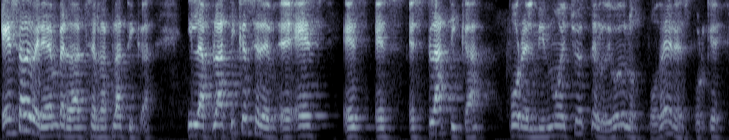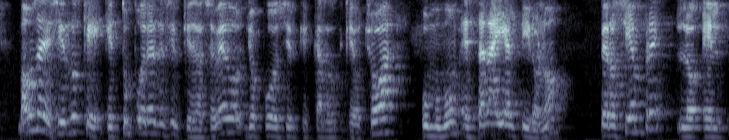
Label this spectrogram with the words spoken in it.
Esa debería en verdad ser la plática. Y la plática se es, plática por el mismo hecho, te lo digo, de los poderes. Porque vamos a decirlos que, que tú podrías decir que es Acevedo, yo puedo decir que Carlos, que Ochoa, pum, pum, pum, están ahí al tiro, ¿no? Pero siempre lo, el,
